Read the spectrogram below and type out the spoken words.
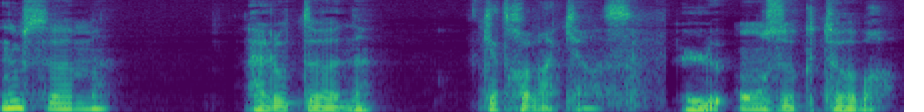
Nous sommes à l'automne 95, le 11 octobre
